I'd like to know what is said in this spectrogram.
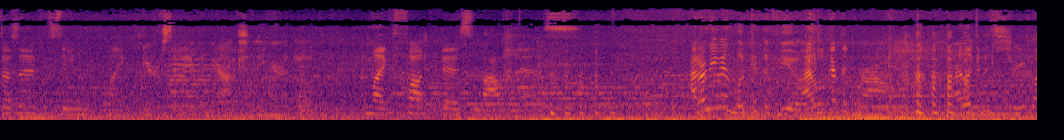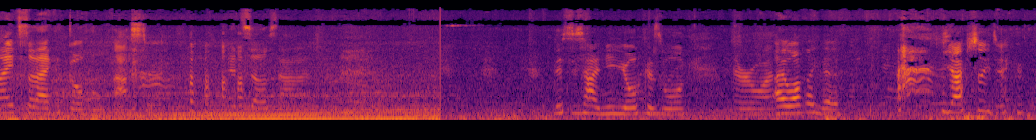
Doesn't seem like New York City when you're actually here though. I'm like, fuck this loudness. I don't even look at the view. I look at the ground. I look at the street lights so that I could go home faster. It's so sad. This is how New Yorkers walk, everyone. I walk like this. you actually do. And then like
